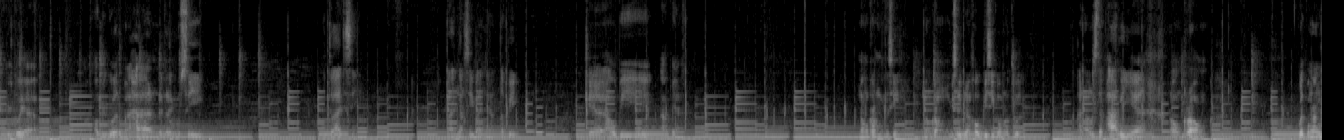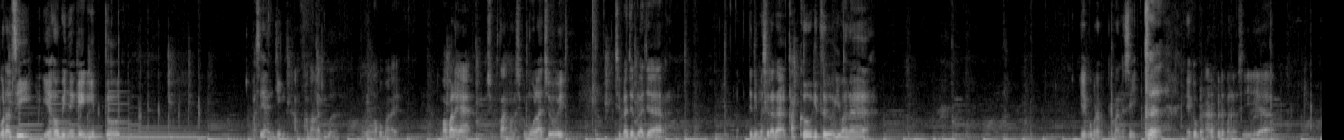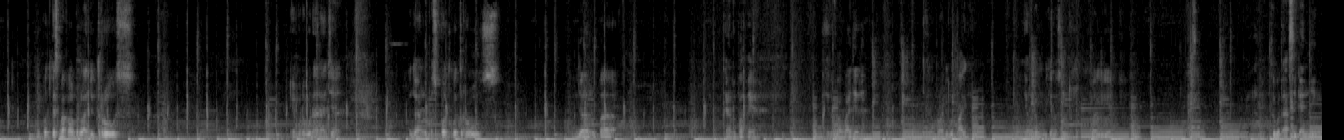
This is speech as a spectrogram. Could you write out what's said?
Hobi gue ya hobi gue rebahan dengerin musik. Itu aja sih. Banyak sih banyak. Tapi kayak hobi apa ya nongkrong gitu sih. Nongkrong bisa dibilang hobi sih kalau menurut gue karena lu setiap hari ya nongkrong. Buat pengangguran sih ya hobinya kayak gitu. Pasti anjing apa banget gue ngomong apa baik apa apa lah ya masih pertama masih pemula cuy. Masih belajar belajar jadi masih rada kaku gitu gimana ya gue berharap ke depannya sih. Ya gue berharap ke depannya sih ya. Ini podcast bakal berlanjut terus. Ya mudah-mudahan aja. Jangan lupa support gue terus. Jangan lupa jangan lupa apa ya? Jangan lupa apa aja lah. Jangan pernah dilupain sobat asik anjing.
